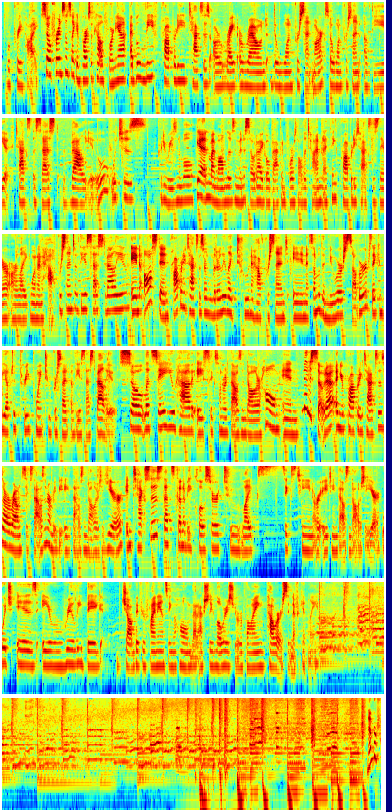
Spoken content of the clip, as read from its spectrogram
we're pretty high. So for instance, like in parts of California, I believe property taxes are right around the 1% mark. So 1% of the tax assessed value, which is pretty reasonable. Again, my mom lives in Minnesota. I go back and forth all the time. And I think property taxes there are like one and a half percent of the assessed value. In Austin, property taxes are literally like two and a half percent. In some of the newer suburbs, they can be up to 3.2% of the assessed value. So let's say you have a $600,000 home in Minnesota and your property taxes are around 6,000 or maybe $8,000 a year. In Texas, that's going to be closer to like sixteen or eighteen thousand dollars a year, which is a really big jump if you're financing a home that actually lowers your buying power significantly.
